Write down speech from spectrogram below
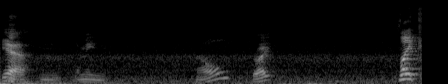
Yeah. Mm, I mean, no, right? like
